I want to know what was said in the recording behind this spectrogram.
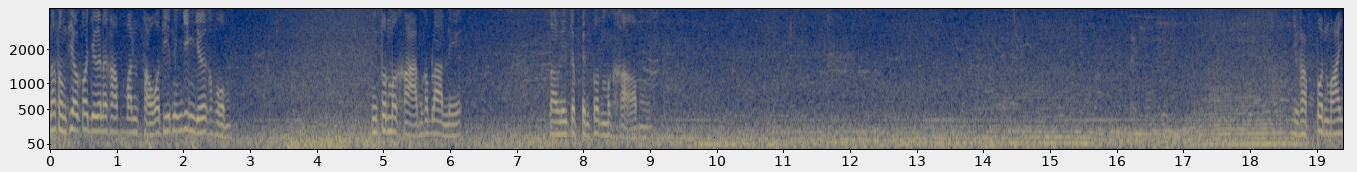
นักท่องเที่ยวก็เยอะนะครับ วันเสาร์อาทิตย์นี้ยิ่งเยอะครับผม นี่ต้นมะขามครับร้านนี้ร้านนี้จะเป็นต้นมะขามนี่ครับต้นไม้ใ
